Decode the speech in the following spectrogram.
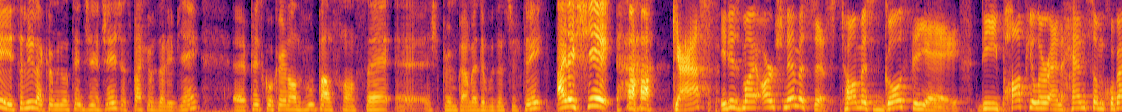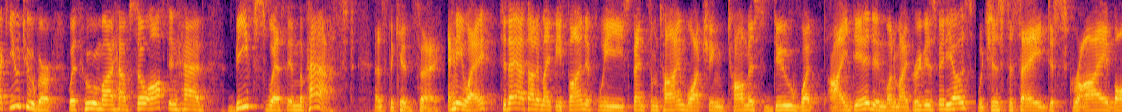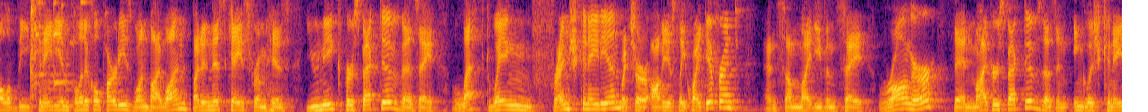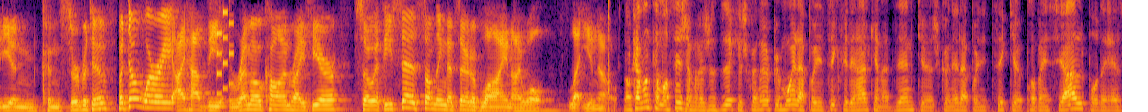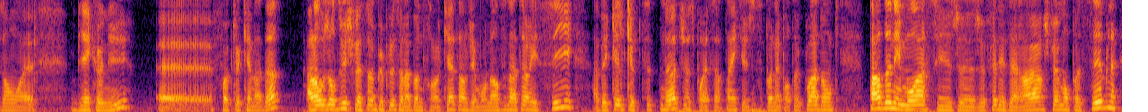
Salut la communauté de JJ, j'espère que vous allez bien. Euh, puisqu'aucun d'entre vous parle français, euh, je peux me permettre de vous insulter. Allez chier! Gasp! It is my arch nemesis, Thomas Gauthier, the popular and handsome Quebec YouTuber with whom I have so often had beefs with in the past as the kids say. Anyway, today I thought it might be fun if we spent some time watching Thomas do what I did in one of my previous videos, which is to say, describe all of the Canadian political parties one by one, but in this case from his unique perspective as a left-wing French Canadian, which are obviously quite different, and some might even say wronger than my perspectives as an English Canadian conservative. But don't worry, I have the Remocon right here, so if he says something that's out of line, I will let you know. Donc avant de commencer, j'aimerais juste dire que je connais un peu moins la politique fédérale canadienne que je connais la politique euh, provinciale pour des raisons euh, bien connues. Euh, fuck le Canada. Alors aujourd'hui, je fais ça un peu plus sur la bonne franquette. Hein. J'ai mon ordinateur ici avec quelques petites notes juste pour être certain que je dis pas n'importe quoi. Donc pardonnez-moi si je, fais des erreurs, je fais mon possible,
